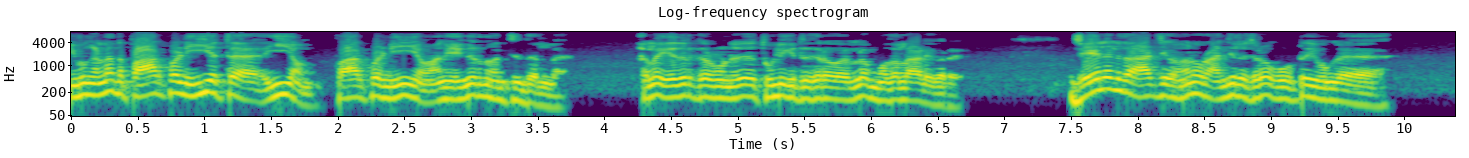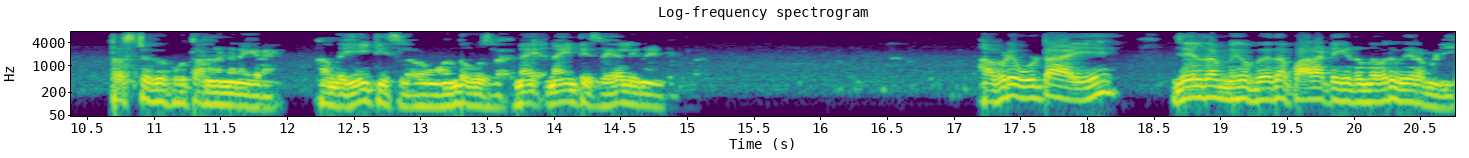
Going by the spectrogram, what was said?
இவங்கெல்லாம் அந்த பார்ப்பன் ஈயத்தை ஈயம் பார்ப்பன் ஈயம் அங்கே எங்கேருந்து வந்துச்சு தெரியல. அதெல்லாம் எதிர்க்கிறவனு துள்ளிக்கிட்டு இருக்கிறவரெல்லாம் முதலாளி இவர். ஜெயலலிதா ஆட்சிக்கு வந்தோன்னே ஒரு அஞ்சு லட்ச ரூபா கூப்பிட்டு இவங்க ட்ரஸ்ட்டுக்கு கொடுத்தாங்கன்னு நினைக்கிறேன். அந்த எயிட்டிஸில் அவங்க வந்த புதுசில் நை நைன்டிஸில் ஏர்லி நைன்டிஸில். அப்படியே உள்டாகி ஜெயலலிதா மிக பெரிதாக பாராட்டிக்கிட்டு இருந்தவர் வீரமணி.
